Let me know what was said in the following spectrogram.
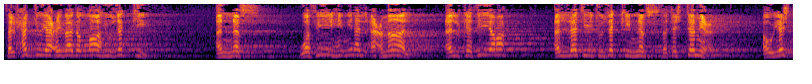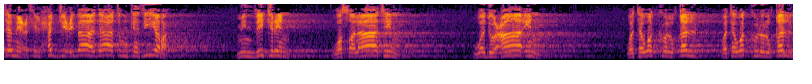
فالحج يا عباد الله يزكي النفس وفيه من الأعمال الكثيرة التي تزكي النفس فتجتمع أو يجتمع في الحج عبادات كثيرة من ذكر وصلاة ودعاء وتوكل القلب وتوكل القلب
